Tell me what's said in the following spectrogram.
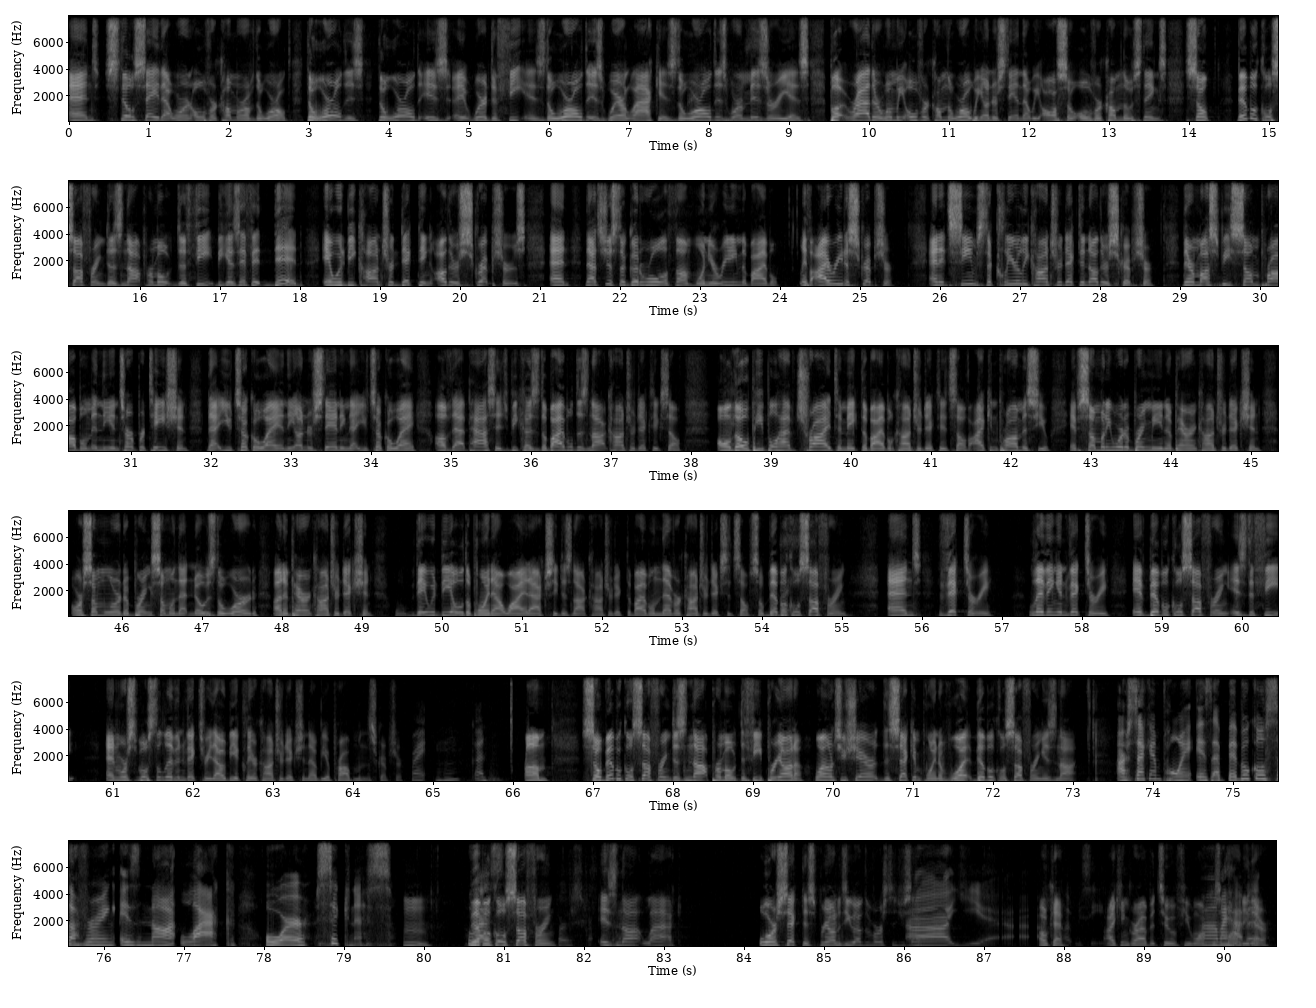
And still say that we're an overcomer of the world. The world is the world is eh, where defeat is. The world is where lack is. The world is where misery is. But rather when we overcome the world, we understand that we also overcome those things. So Biblical suffering does not promote defeat because if it did, it would be contradicting other scriptures. And that's just a good rule of thumb when you're reading the Bible. If I read a scripture and it seems to clearly contradict another scripture, there must be some problem in the interpretation that you took away and the understanding that you took away of that passage because the Bible does not contradict itself. Although people have tried to make the Bible contradict itself, I can promise you, if somebody were to bring me an apparent contradiction, or someone were to bring someone that knows the word an apparent contradiction, they would be able to point out why it actually does not contradict. The Bible never contradicts itself. So, biblical suffering and victory, living in victory, if biblical suffering is defeat and we're supposed to live in victory, that would be a clear contradiction. That would be a problem in the scripture. Right. Mm-hmm. Good. Um, so biblical suffering does not promote defeat. Brianna, why don't you share the second point of what biblical suffering is not? Our second point is that biblical suffering is not lack or sickness. Mm. Who has Biblical suffering is not lack or sickness. Brianna, do you have the verse? Did you say? Uh, yeah. okay, Let me see. I can grab it too if you want because Um, I I'm have already it. there.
